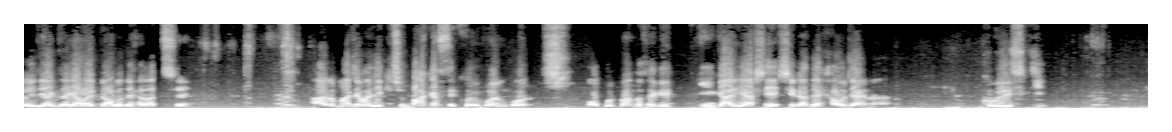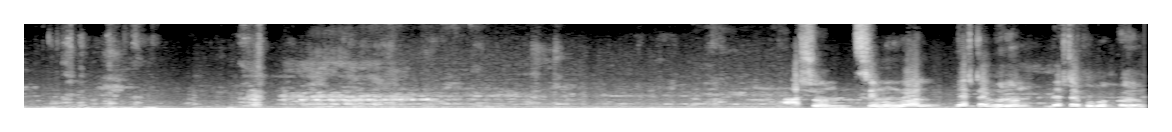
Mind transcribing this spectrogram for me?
ওই যে এক জায়গায় আবার একটু আলো দেখা যাচ্ছে। আর মাঝে মাঝে কিছু বাঁক আছে, খুবই ভয়ঙ্কর। অপর প্রান্ত থেকে কি গাড়ি আসে সেটা দেখাও যায় না। খুবই রিস্কি আসুন শ্রীমঙ্গল দেশটা ঘুরুন দেশটা উপভোগ করুন।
